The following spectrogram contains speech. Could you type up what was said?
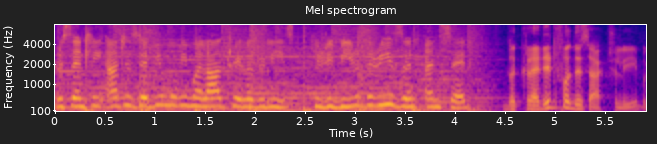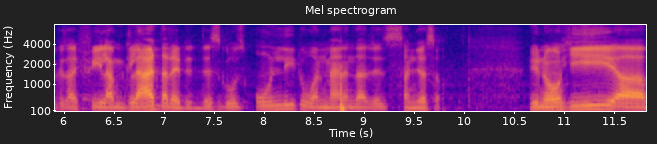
Recently, at his debut movie Malaal trailer release, he revealed the reason and said, the credit for this actually, because I feel I'm glad that I did this, goes only to one man and that is Sanjay sir. You know, he, uh,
